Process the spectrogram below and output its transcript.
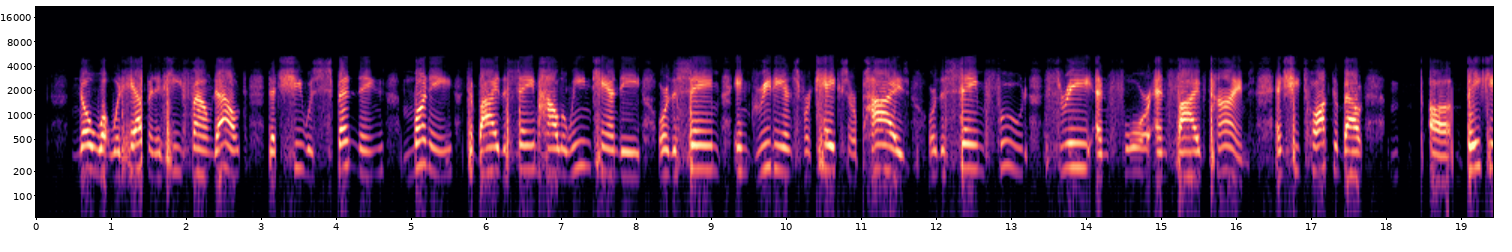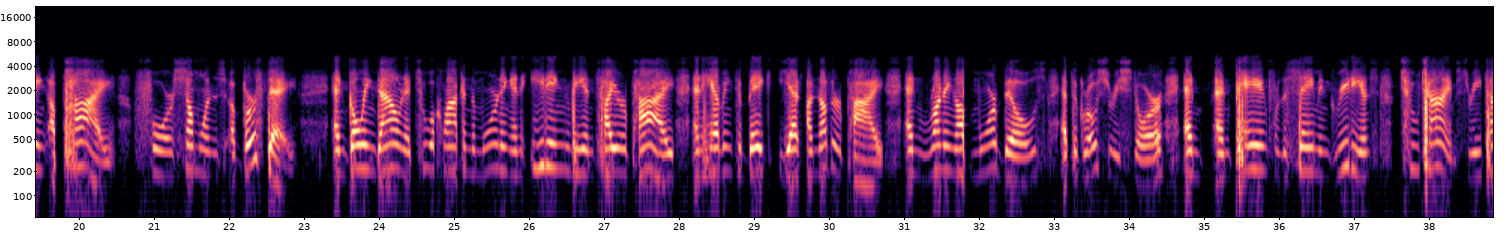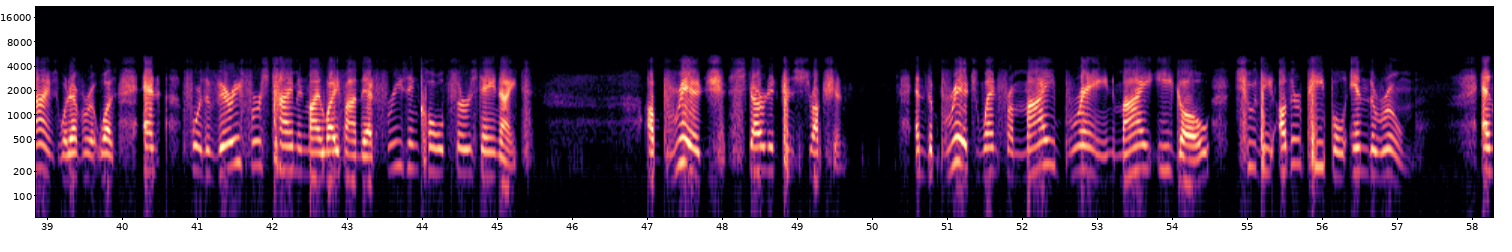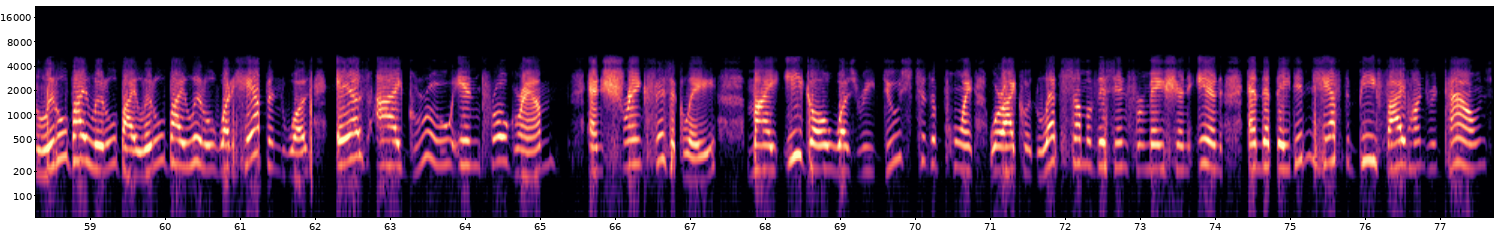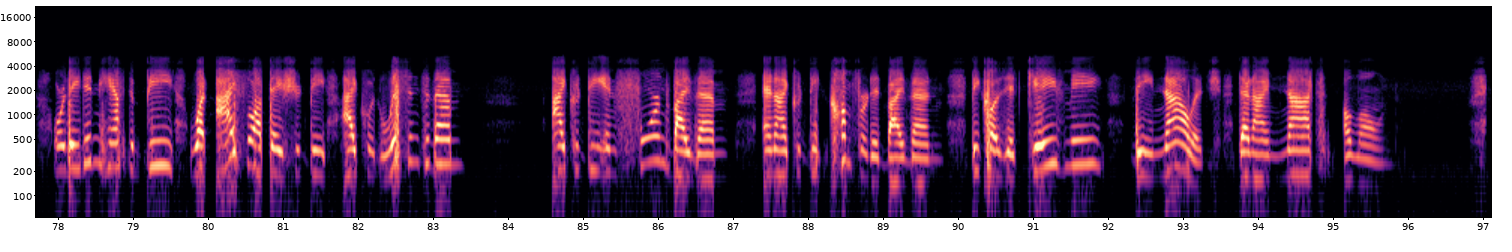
know what would happen if he found out that she was spending money to buy the same Halloween candy or the same ingredients for cakes or pies or the same food three and four and five times. And she talked about uh, baking a pie for someone's uh, birthday and going down at 2 o'clock in the morning and eating the entire pie and having to bake yet another pie and running up more bills at the grocery store and and paying for the same ingredients two times, three times, whatever it was. And for the very first time in my life on that freezing cold Thursday night, a bridge started construction. And the bridge went from my brain, my ego, to the other people in the room. And little by little, by little by little, what happened was as I grew in program, and shrank physically, my ego was reduced to the point where I could let some of this information in and that they didn't have to be 500 pounds or they didn't have to be what I thought they should be. I could listen to them, I could be informed by them, and I could be comforted by them because it gave me the knowledge that I'm not alone.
